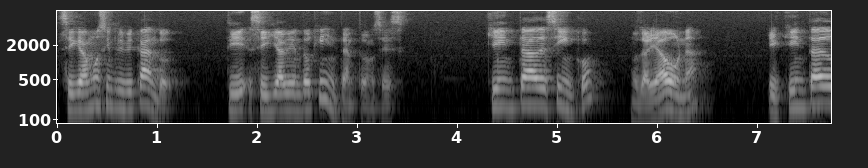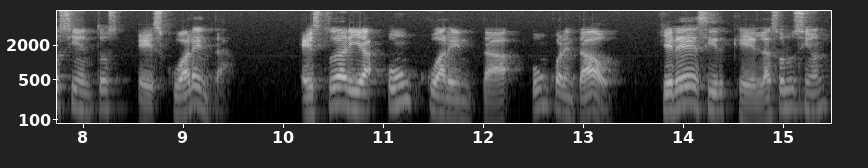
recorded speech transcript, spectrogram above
sigamos simplificando. Sigue habiendo quinta. Entonces, quinta de 5 nos daría 1. Y quinta de 200 es 40. Esto daría un 40, un 40 Quiere decir que es la solución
